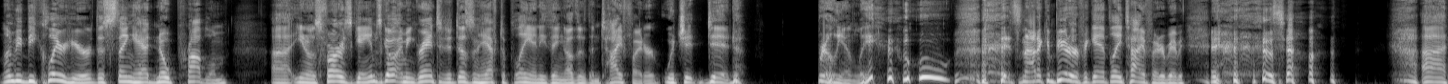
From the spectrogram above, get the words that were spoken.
let me be clear here: this thing had no problem uh, you know, as far as games go, I mean, granted, it doesn't have to play anything other than TIE Fighter, which it did brilliantly. it's not a computer if it can't play TIE Fighter, baby. so, uh,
